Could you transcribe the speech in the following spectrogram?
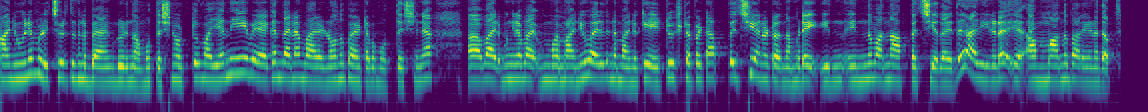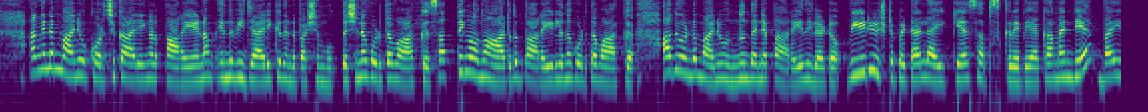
മനുവിനെ വിളിച്ചു വരുത്തുന്ന ബാംഗ്ലൂരിൽ നിന്ന്. മുത്തശ്ശന് ഒട്ടും വയ്യ. നീ വേഗം തന്നെ വരണമെന്ന് പറഞ്ഞിട്ട് അപ്പോൾ മുത്തശ്ശന് ഇങ്ങനെ മനു വരുന്നുണ്ട്. മനുക്ക് ഏറ്റവും ഇഷ്ടപ്പെട്ട അപ്പച്ചിയാണ് കേട്ടോ നമ്മുടെ ഇന്ന് ഇന്ന് വന്ന അപ്പച്ചി അതായത് അലീനയുടെ അമ്മ എന്ന് പറയണത്. അങ്ങനെ മനു കുറച്ച് കാര്യങ്ങൾ പറയണം എന്ന് വിചാരിക്കുന്നുണ്ട്. പക്ഷെ മുത്തശ്ശനെ കൊടുത്ത വാക്ക് സത്യങ്ങളൊന്നും ആരും പറയില്ലെന്ന് കൊടുത്ത വാക്ക് അതുകൊണ്ട് മനു ഒന്നും തന്നെ പറയുന്നില്ല കേട്ടോ. വീഡിയോ ഇഷ്ടപ്പെട്ടാൽ ലൈക്ക് ചെയ്യുക സബ്സ്ക്രൈബ് ചെയ്യുക കമന്റ് ചെയ്യുക. ബൈ ബൈ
